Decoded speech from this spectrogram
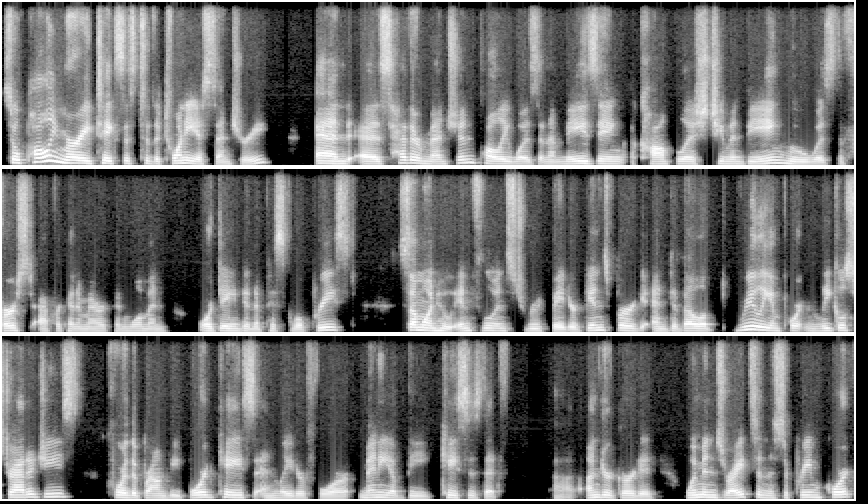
So Pauli Murray takes us to the 20th century. And as Heather mentioned, Pauli was an amazing, accomplished human being who was the first African-American woman ordained an Episcopal priest, someone who influenced Ruth Bader Ginsburg and developed really important legal strategies for the Brown v. Board case and later for many of the cases that uh, undergirded women's rights in the Supreme Court.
